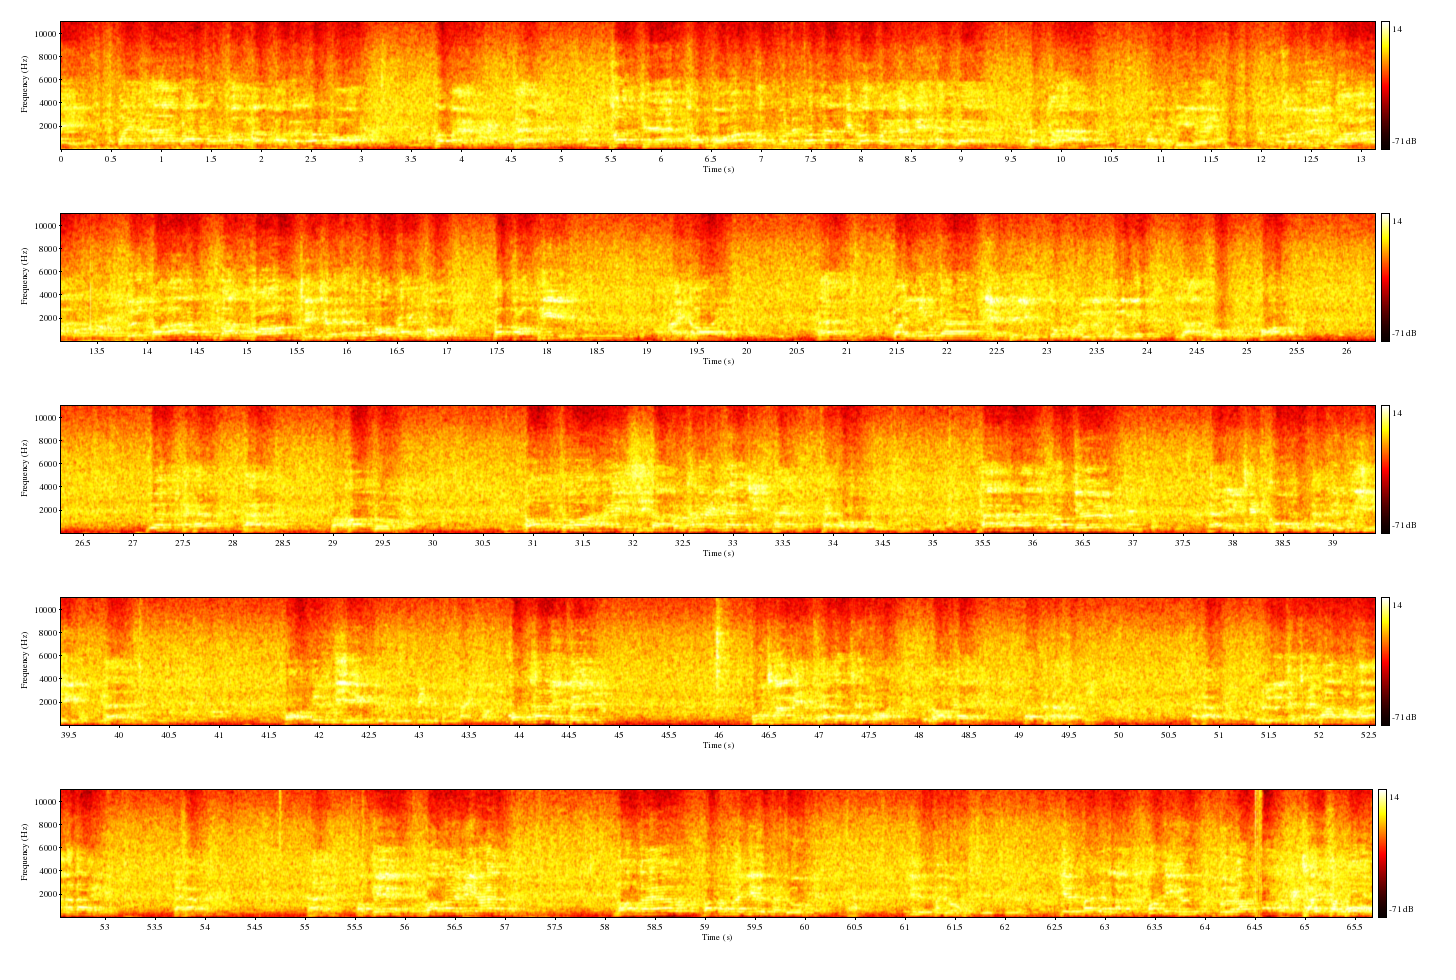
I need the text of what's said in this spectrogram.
ใบคางวางตรงข้อพับก่อนแล้วค่อยงอเข้ามานะท่อนแขนของหมอท่อนบนและท่อนล่างที่ล็อกใบคางเนี่ยจะแย กกับกลางไปพอดีเลย ส่วนมือขวา มือขวาประคองเฉยๆนะไม่ต้องออกแรงกดประคองที่ท้ายดอยนะปลายนิ้วนางเนี่ยจะอยู่ตรงบริบริเวณหลังกบของเพื่อนนะครับอ่าประคองดูน้มตัวให้ศีรษะคนไข้แนบชิดแผ่นแผ่นอกถ้าหากเราเจอนะอย่างเช่นคู่ เป็นผู้หญิงนะหมอเป็นผู้หญิงดูมันมีวิ่งไปทางไหล่เราคนไข้เป็นผู้ชายและเราใช้หมอนรองได้ลักษณะแบบนี้นะครับ หรือจะใช้ผ้าขาวม้าก็ได้นะครับนะโอเคล็อกได้หรือยังล็อกแล้วเราก็ค่อยยืดมาดูนะยืดมาดูยืดมาด้านหลังตอนนี้คือมือเราล็อกใช้สะโพก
